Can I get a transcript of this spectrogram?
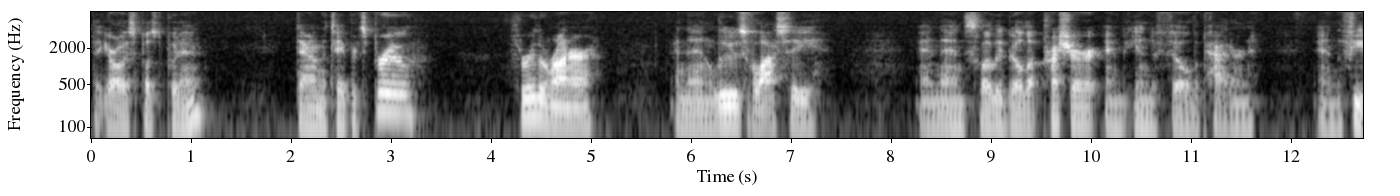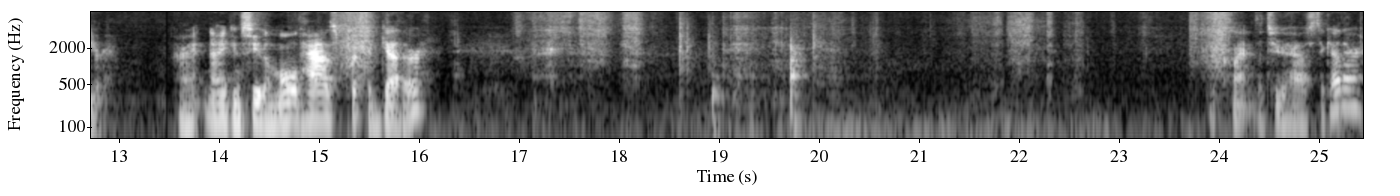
that you're always supposed to put in, down the tapered sprue, through the runner, and then lose velocity, and then slowly build up pressure and begin to fill the pattern and the feeder. All right, now you can see the mold has put together. clamp the two halves together.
